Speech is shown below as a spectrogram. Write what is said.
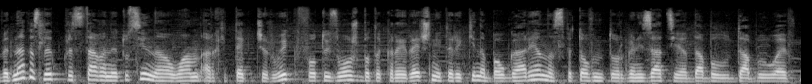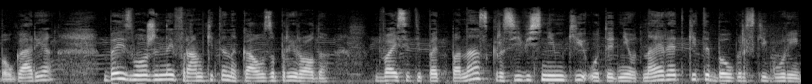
Веднага след представането си на One Architecture Week, фотоизложбата край речните реки на България на световната организация WWF България бе изложена и в рамките на кауза природа. 25 пана с красиви снимки от едни от най-редките български гори.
